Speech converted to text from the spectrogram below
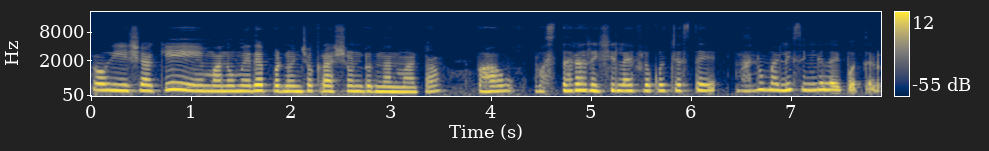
సో ఈషాకి మను మీద ఎప్పటి నుంచో క్రష్ ఉంటుందన్నమాట. వావ్ వస్తారా రిషి లైఫ్లోకి వచ్చేస్తే? మను మళ్ళీ సింగిల్ అయిపోతాడు.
